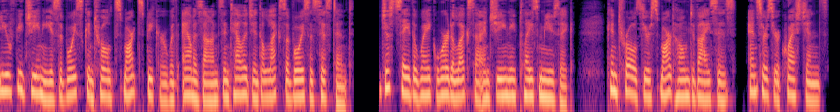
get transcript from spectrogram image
Eufy Genie is a voice controlled smart speaker with Amazon's intelligent Alexa voice assistant. Just say the wake word Alexa and Genie plays music, controls your smart home devices, answers your questions,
